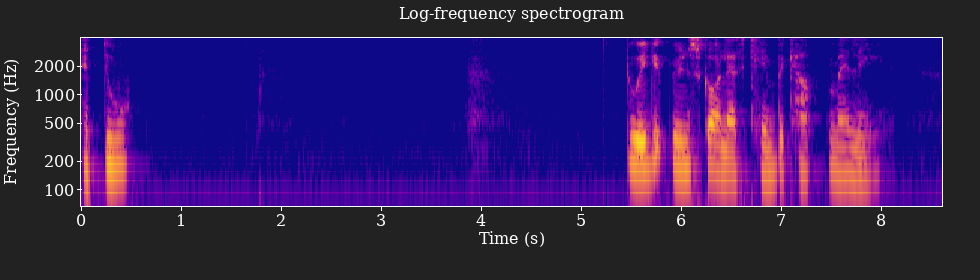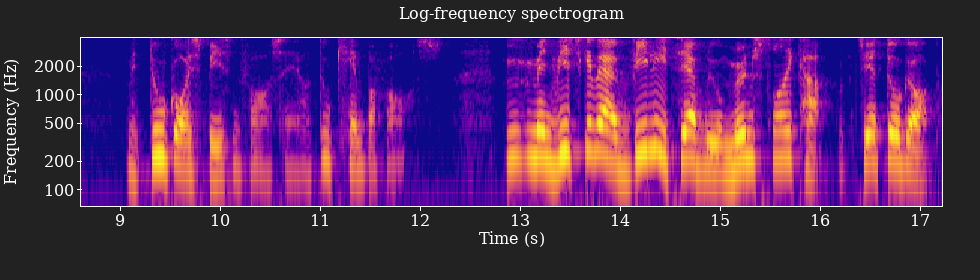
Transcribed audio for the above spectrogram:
at du du ikke ønsker at lade os kæmpe kampen alene. Men du går i spidsen for os, her, og du kæmper for os. Men vi skal være villige til at blive mønstret i kampen, til at dukke op.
